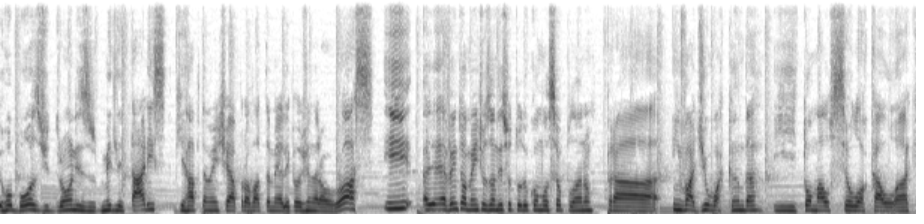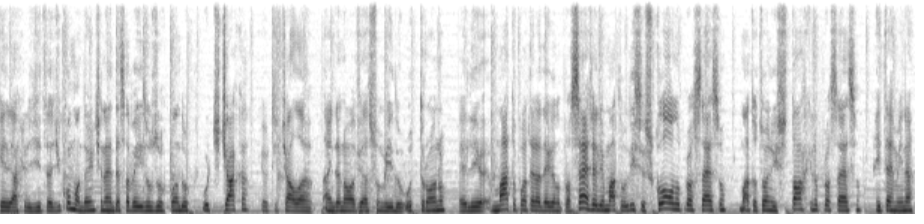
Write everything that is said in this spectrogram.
robôs, de drones militares, que rapidamente é aprovado também ali pelo General Ross, e eh, eventualmente usando isso tudo como seu plano para invadir o Wakanda e tomar o seu local lá que ele acredita de comandante, né? Dessa vez usurpando o T'Chaka, que o T'Challa ainda não havia assumido o trono. Ele mata o Pantera Negra no processo, ele mata o Ulysses Claw no processo, mata o Tony Stark no processo e termina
